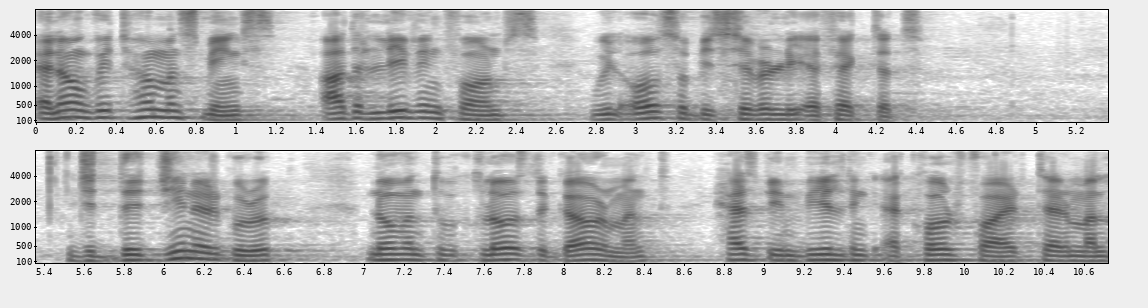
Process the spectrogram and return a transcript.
Along with human beings, other living forms will also be severely affected. The Ciner Group, known to close the government, has been building a coal-fired thermal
